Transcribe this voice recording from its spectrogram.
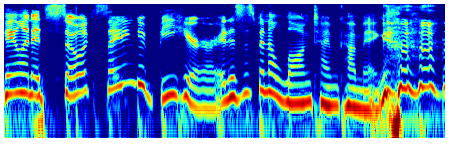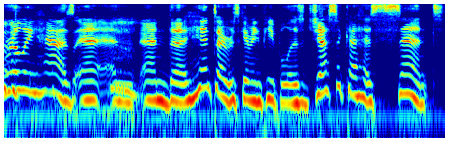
Kaylin, it's so exciting to be here. It has just been a long time coming. really has. And, and and the hint I was giving people is Jessica has sent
